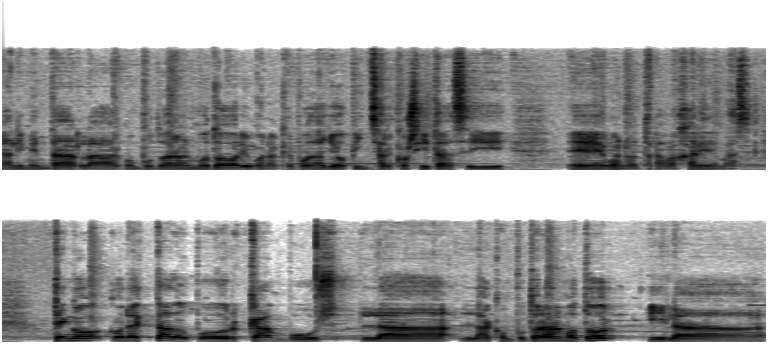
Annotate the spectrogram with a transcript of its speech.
alimentar la computadora al motor y bueno, que pueda yo pinchar cositas y bueno, trabajar y demás. Tengo conectado por CAN bus la, la computadora al motor y la,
